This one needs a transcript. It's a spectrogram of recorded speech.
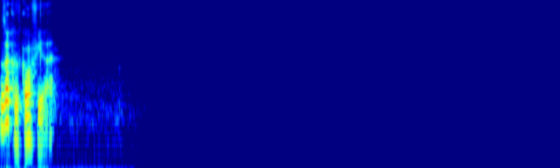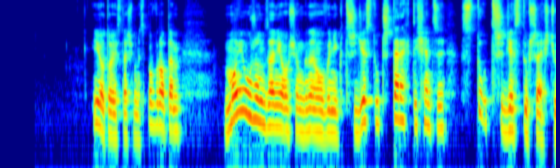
za krótką chwilę. I oto jesteśmy z powrotem. Moje urządzenie osiągnęło wynik 34 136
